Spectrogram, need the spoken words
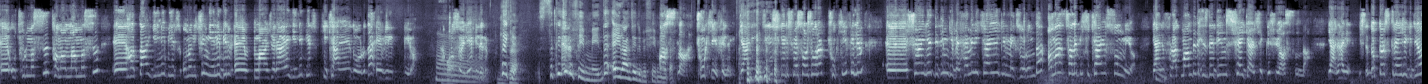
e, oturması, tamamlanması e, hatta yeni bir onun için yeni bir e, maceraya, yeni bir hikayeye doğru da evriliyor. Bunu söyleyebilirim. Peki Güzel. Sıkıcı bir film miydi? Eğlenceli bir film miydi? Asla. Çok iyi film. Yani giriş gelişme sonuç olarak çok iyi film. Ee, şöyle dediğim gibi hemen hikayeye girmek zorunda ama sana bir hikaye sunmuyor. Yani fragmanda da izlediğimiz şey gerçekleşiyor aslında. Yani hani işte Doktor Strange'e gidiyor,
